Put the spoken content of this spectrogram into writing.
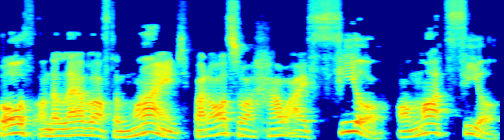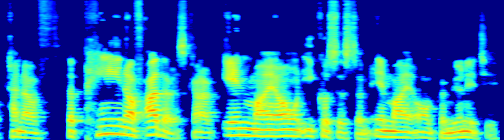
both on the level of the mind, but also how I feel or not feel kind of the pain of others kind of in my own ecosystem, in my own community.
